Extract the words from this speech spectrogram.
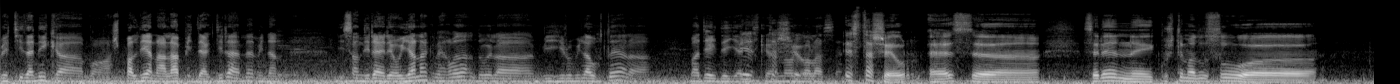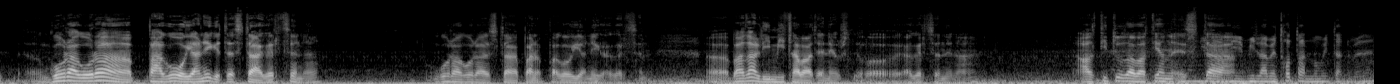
beti danik, uh, bon, aspaldian alapideak dira, hemen, minan, izan dira ere oianak, behar bada, duela bi hiru mila urte, ala, badia ideiarik nola zen. Ez da seur, ez, uh, zeren ikusten baduzu uh, gora-gora pago oianik eta ez da agertzen, eh? Gora-gora ez da pago oianik agertzen. Uh, bada limita baten agertzen dena, eh? Altituda batean ez da... Mila metrotan nomitan, eh?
